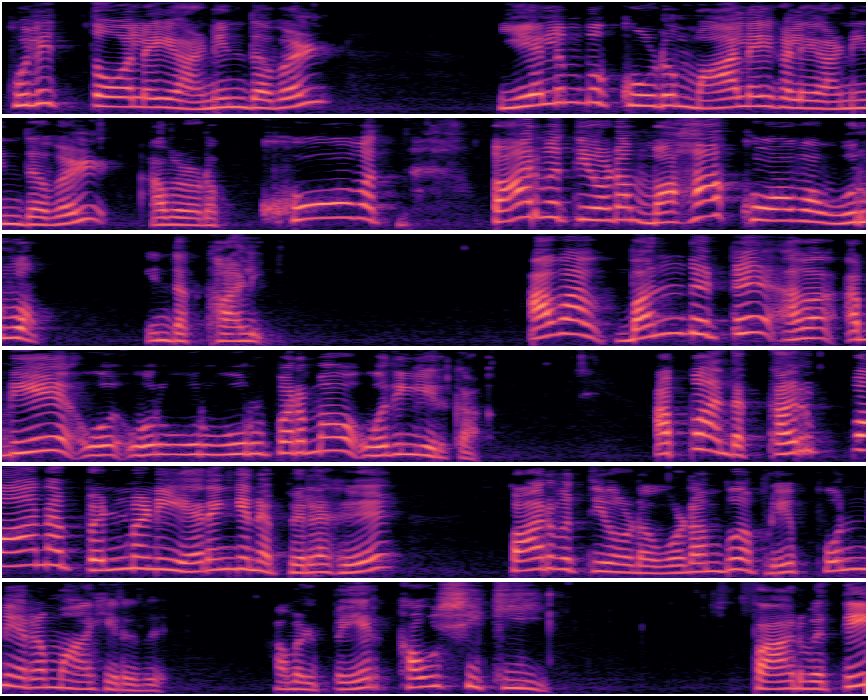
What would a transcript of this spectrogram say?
புலித்தோலை அணிந்தவள் எலும்பு கூடும் மாலைகளை அணிந்தவள் அவளோட கோவ பார்வதியோட மகா கோவ உருவம் இந்த காளி. அவ வந்துட்டு அவ அப்படியே ஒ- ஒரு ஒரு ஒரு புறமாக ஒதுங்கியிருக்கா அப்போ அந்த கருப்பான பெண்மணி இறங்கின பிறகு பார்வதியோட உடம்பு அப்படியே பொன்னிறமாகிறது. அவள் பெயர் கௌஷிகி பார்வதி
